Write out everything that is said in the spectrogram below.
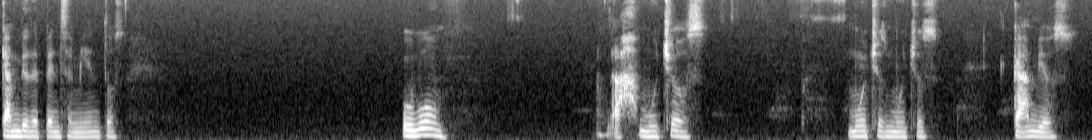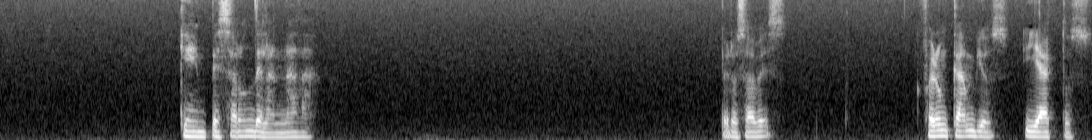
cambio de pensamientos, hubo ah, muchos, muchos, muchos cambios que empezaron de la nada. Pero, ¿sabes? Fueron cambios y actos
